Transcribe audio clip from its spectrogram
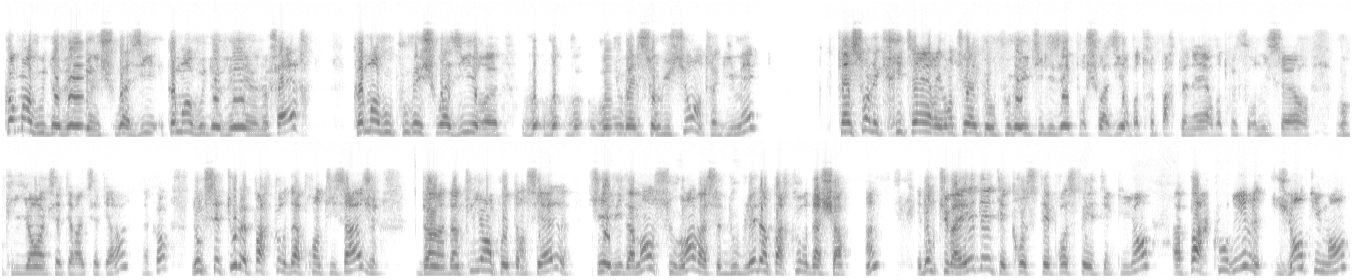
comment vous devez choisir, comment vous devez le faire, comment vous pouvez choisir euh, vos nouvelles solutions, entre guillemets, quels sont les critères éventuels que vous pouvez utiliser pour choisir votre partenaire, votre fournisseur, vos clients, etc. etc. D'accord? Donc, c'est tout le parcours d'apprentissage d'un client potentiel qui, évidemment, souvent va se doubler d'un parcours d'achat. Hein? Et donc, tu vas aider tes, prospects et tes clients à parcourir gentiment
